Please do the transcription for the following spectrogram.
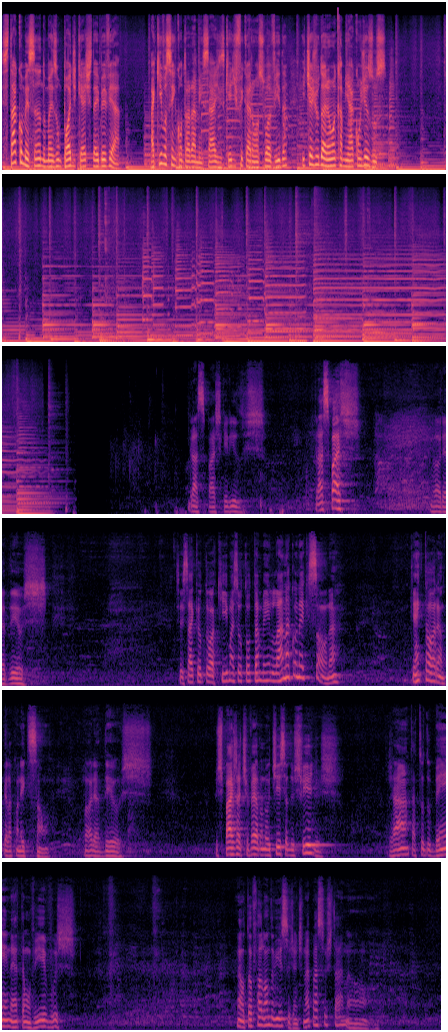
Está começando mais um podcast da IBVA. Aqui você encontrará mensagens que edificarão a sua vida e te ajudarão a caminhar com Jesus. Graças e paz, queridos. Graças e paz. Glória a Deus. Vocês sabem que eu estou aqui, mas eu estou também lá na conexão, né? Quem é que está orando pela conexão? Glória a Deus. Os pais já tiveram notícia dos filhos? Já, está tudo bem, né? Estão vivos. Não, estou falando isso, gente, não é para assustar, não.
